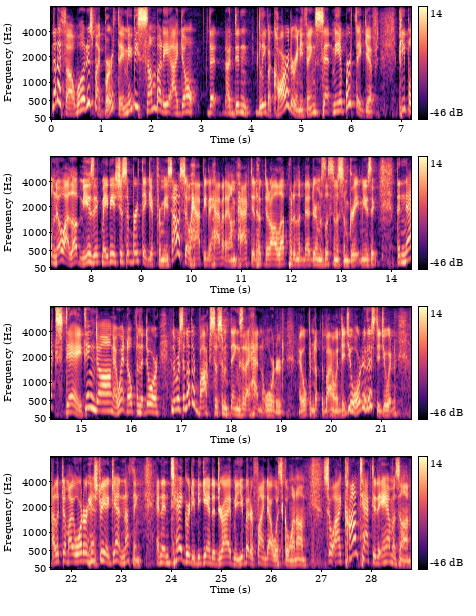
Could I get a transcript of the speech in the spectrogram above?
Then I thought, well, it is my birthday. Maybe somebody I don't that I didn't leave a card or anything sent me a birthday gift. People know I love music. Maybe it's just a birthday gift for me. So I was so happy to have it. I unpacked it, hooked it all up, put it in the bedroom, was listening to some great music. The next day, ding dong, I went and opened the door, and there was another box of some things that I hadn't ordered. I opened up the box. And went, Did you order this? Did you order? I looked at my order history again, nothing. And integrity began to drive me. You better find out what's going on. So I contacted Amazon,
